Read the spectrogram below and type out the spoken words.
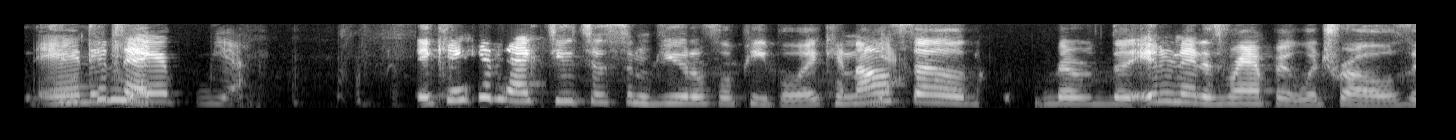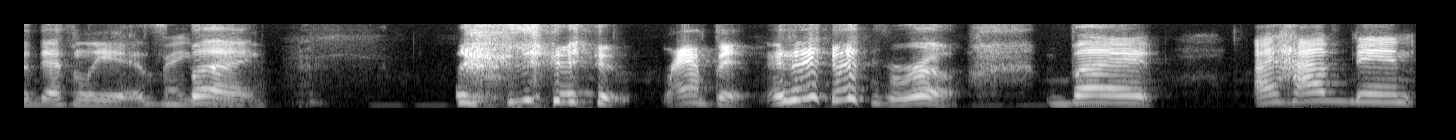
it can and connect, can, yeah. It can connect you to some beautiful people. It can also yeah. the the internet is rampant with trolls. It definitely is, Baby. but rampant for real. But I have been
